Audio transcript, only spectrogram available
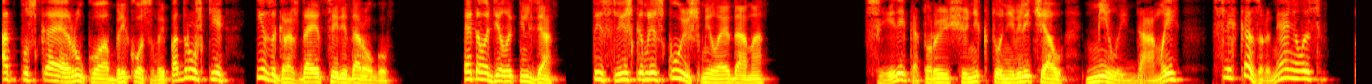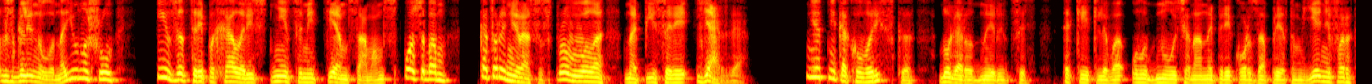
отпуская руку абрикосовой подружки и заграждая Цири дорогу. «Этого делать нельзя. Ты слишком рискуешь, милая дама». Цири, которую еще никто не величал милой дамой, слегка зарумянилась, взглянула на юношу и затрепыхала ресницами тем самым способом, который не раз испробовала на писаре Ярда. «Нет никакого риска, благородный рыцарь. Кокетливо улыбнулась она наперекор запретам Йеннифер,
